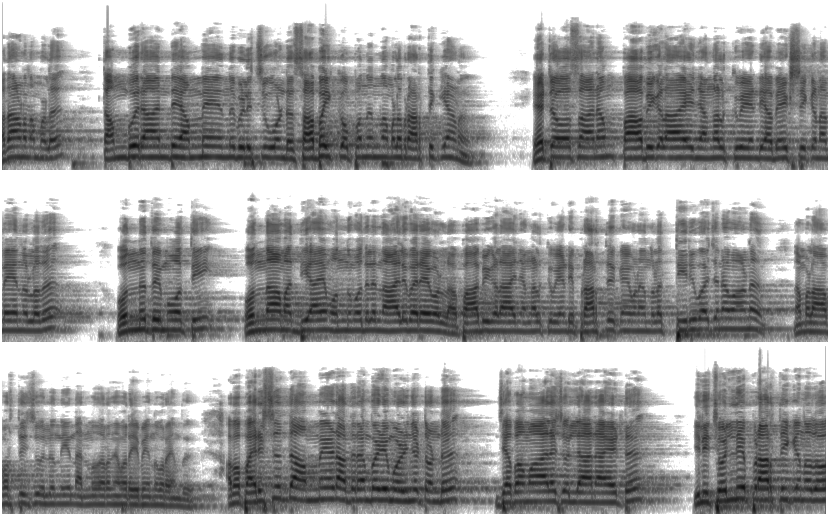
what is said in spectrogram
അതാണ് നമ്മൾ തമ്പുരാന്റെ അമ്മ എന്ന് വിളിച്ചുകൊണ്ട് സഭയ്ക്കൊപ്പം നിന്ന് നമ്മൾ പ്രാർത്ഥിക്കുകയാണ്. ഏറ്റവും അവസാനം പാപികളായ ഞങ്ങൾക്ക് വേണ്ടി അപേക്ഷിക്കണമേ എന്നുള്ളത് ഒന്ന് തിമോത്തി ഒന്നാം അധ്യായം ഒന്ന് മുതൽ നാല് വരെയുള്ള പാപികളായ ഞങ്ങൾക്ക് വേണ്ടി പ്രാർത്ഥിക്കണം എന്നുള്ള തിരുവചനമാണ് നമ്മൾ ആവർത്തിച്ചു ചൊല്ലുന്ന ഈ നന്മ നിറഞ്ഞ പറയുമേ എന്ന് പറയുന്നത്. അപ്പോൾ പരിശുദ്ധ അമ്മയുടെ അതരം വഴി മൊഴിഞ്ഞിട്ടുണ്ട് ജപമാല ചൊല്ലാനായിട്ട്. ഇനി ചൊല്ലി പ്രാർത്ഥിക്കുന്നതോ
